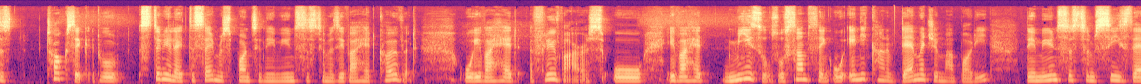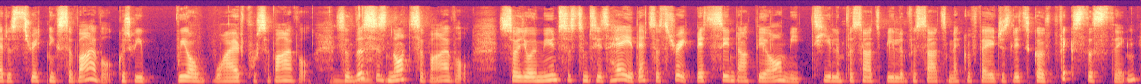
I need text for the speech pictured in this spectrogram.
is toxic. It will stimulate the same response in the immune system as if I had COVID, or if I had a flu virus, or if I had measles or something, or any kind of damage in my body. The immune system sees that as threatening survival because we we are wired for survival. Mm-hmm. So this is not survival. So your immune system says, hey, that's a threat. Let's send out the army, T lymphocytes, B lymphocytes, macrophages. Let's go fix this thing.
